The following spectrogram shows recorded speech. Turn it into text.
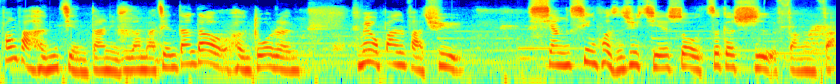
方法很简单，你知道吗？简单到很多人没有办法去。相信或者去接受这个是方法。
